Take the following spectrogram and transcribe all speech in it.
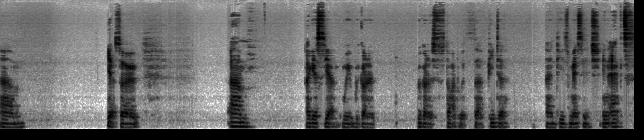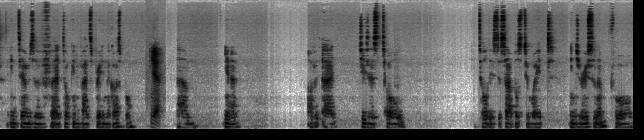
Um, yeah, so um, I guess yeah, we we got to we got to start with uh, Peter and his message in Acts in terms of uh, talking about spreading the gospel. yeah Um, you know, of uh, Jesus told told his disciples to wait in Jerusalem for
